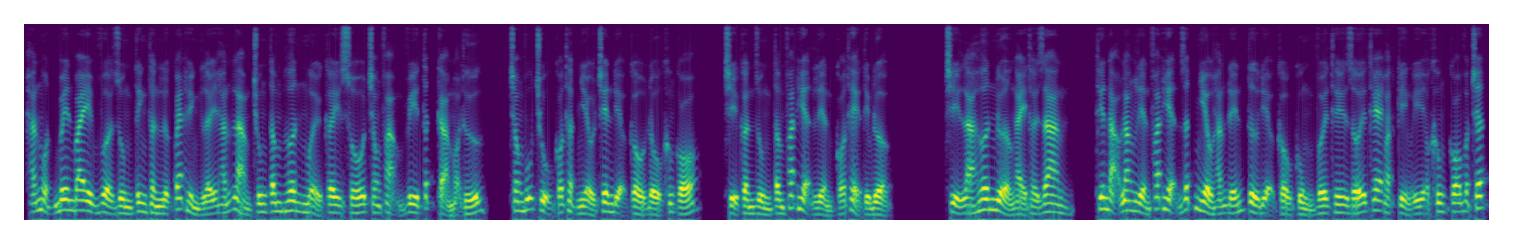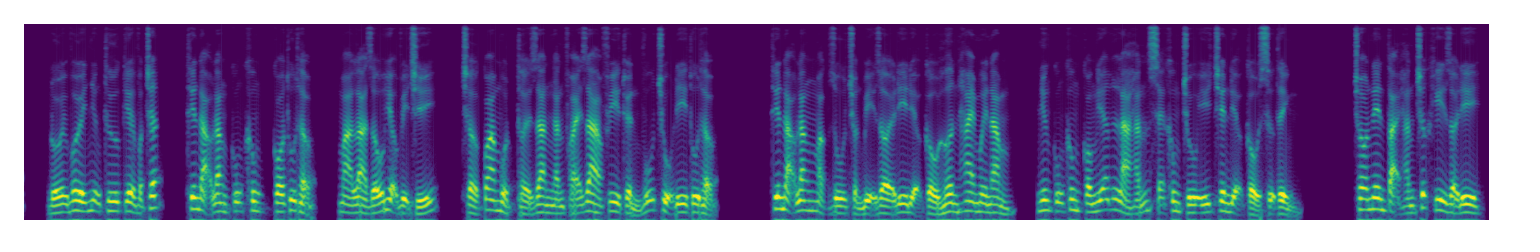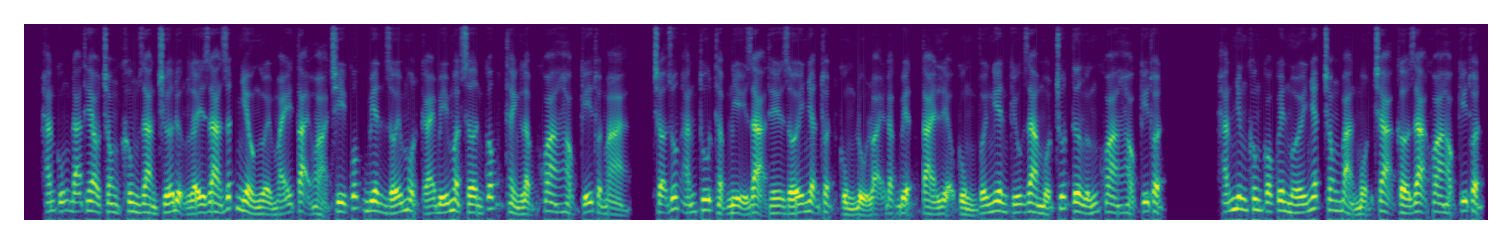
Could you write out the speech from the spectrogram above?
hắn một bên bay vừa dùng tinh thần lực quét hình lấy hắn làm trung tâm hơn mười cây số trong phạm vi tất cả mọi thứ, trong vũ trụ có thật nhiều trên địa cầu đồ không có, chỉ cần dùng tâm phát hiện liền có thể tìm được. Chỉ là hơn nửa ngày thời gian, thiên đạo lăng liền phát hiện rất nhiều hắn đến từ địa cầu cùng với thế giới theo hoạt kỳ ý không có vật chất, đối với những thứ kia vật chất, thiên đạo lăng cũng không có thu thập, mà là dấu hiệu vị trí, Chờ qua một thời gian ngắn phái ra phi thuyền vũ trụ đi thu thập. Thiên đạo lăng mặc dù chuẩn bị rời đi địa cầu hơn hai mươi năm, nhưng cũng không có nghĩa là hắn sẽ không chú ý trên địa cầu sự tình. Cho nên tại hắn trước khi rời đi hắn cũng đã theo trong không gian chứa đựng lấy ra rất nhiều người máy tại hỏa chi quốc biên giới một cái bí mật sơn cốc thành lập khoa học kỹ thuật mà, trợ giúp hắn thu thập nhị dạ thế giới nhận thuật cùng đủ loại đặc biệt tài liệu cùng với nghiên cứu ra một chút tương ứng khoa học kỹ thuật. Hắn nhưng không có quên mới nhất trong bản một trạ cờ dạ khoa học kỹ thuật.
